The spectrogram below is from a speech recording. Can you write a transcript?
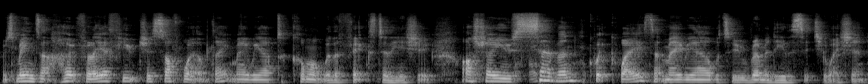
which means that hopefully a future software update may be able to come up with a fix to the issue. I'll show you seven quick ways that may be able to remedy the situation.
